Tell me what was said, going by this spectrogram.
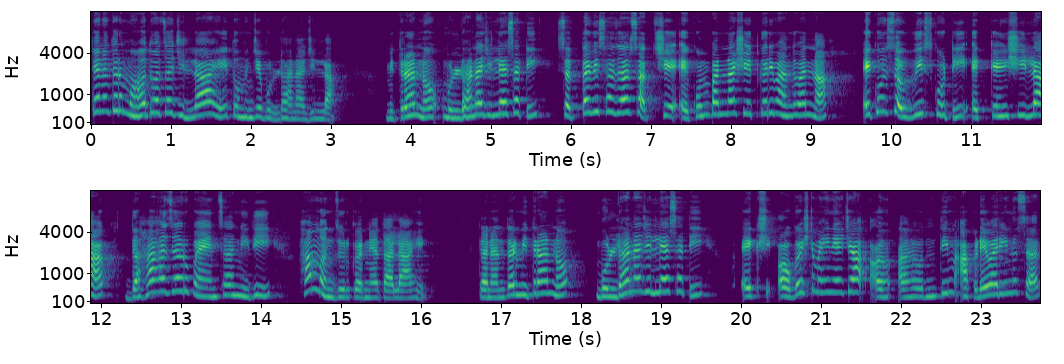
त्यानंतर महत्त्वाचा जिल्हा आहे तो म्हणजे बुलढाणा जिल्हा. मित्रांनो बुलढाणा जिल्ह्यासाठी सत्तावीस हजार सातशे एकोणपन्नास शेतकरी बांधवांना एकूण सव्वीस कोटी एक्क्याऐंशी लाख दहा हजार रुपयांचा निधी हा मंजूर करण्यात आला आहे. त्यानंतर मित्रांनो बुलढाणा जिल्ह्यासाठी एकशे ऑगस्ट महिन्याच्या अंतिम आकडेवारीनुसार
